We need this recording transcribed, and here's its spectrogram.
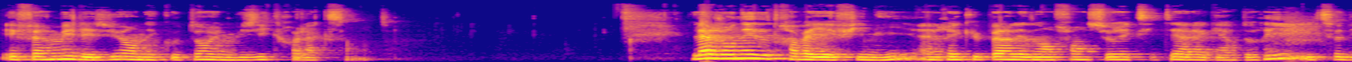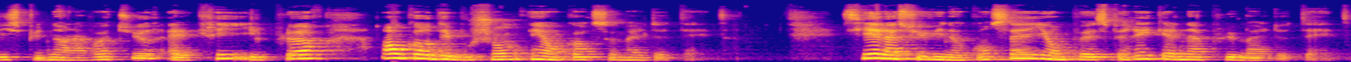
et fermer les yeux en écoutant une musique relaxante. La journée de travail est finie, elle récupère les enfants surexcités à la garderie, ils se disputent dans la voiture, elle crie, ils pleurent, encore des bouchons et encore ce mal de tête. Si elle a suivi nos conseils, on peut espérer qu'elle n'a plus mal de tête,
